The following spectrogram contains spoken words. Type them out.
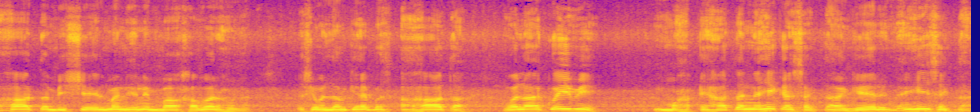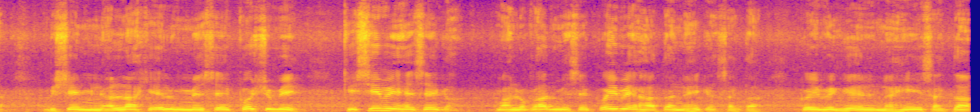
احاطہ بش علم یعنی باخبر ہونا۔ اس کا مطلب کیا ہے؟ بس احاطہ والا کوئی بھی احاطہ نہیں کر سکتا گیر نہیں سکتا۔ من اللہ کے علم میں سے کچھ بھی، کسی بھی حصے کا، معلومات میں سے کوئی بھی احاطہ نہیں کر سکتا۔ کوئی بھی غیر نہیں سکتا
